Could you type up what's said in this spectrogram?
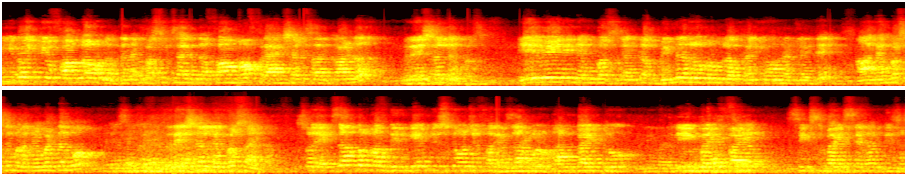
P by q ఫార్మ్లో ఉన్నది. The numbers which are in the form of fractions are called rational numbers. ఏవేని నెంబర్స్ కనుక భిన్న రూపంలో కలిగి ఉన్నట్లయితే ఆ నెంబర్స్ని మనం ఏమంటాము? రేషనల్ నెంబర్స్ అంటాం. సో ఎగ్జాంపుల్ మనం దీనికి ఏం తీసుకోవచ్చు? For example one by two three by five six by seven these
